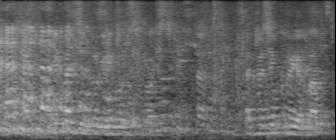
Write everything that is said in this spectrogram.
nie będzie drugiej możliwości. Także dziękuję bardzo.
